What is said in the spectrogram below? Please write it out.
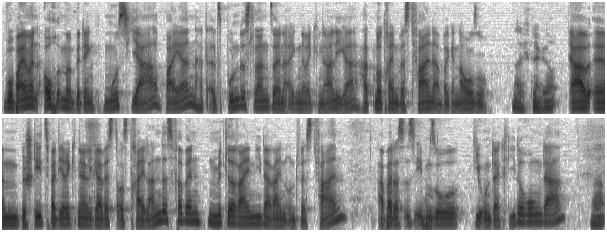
Wobei man auch immer bedenken muss, ja, Bayern hat als Bundesland seine eigene Regionalliga, hat Nordrhein-Westfalen aber genauso. Richtig, ja. Da ähm, besteht zwar die Regionalliga West aus drei Landesverbänden, Mittelrhein, Niederrhein und Westfalen aber das ist eben so die Untergliederung da. Ja.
